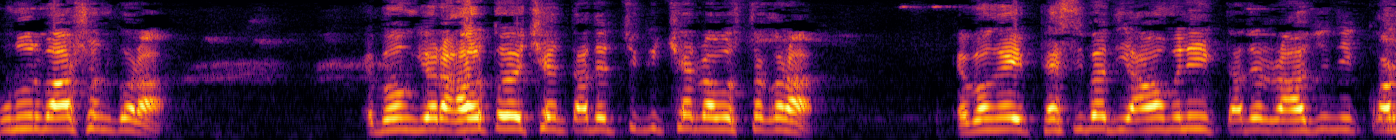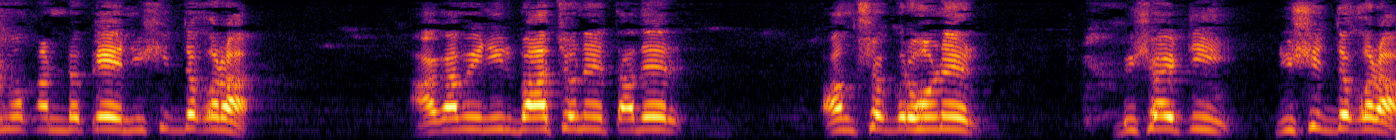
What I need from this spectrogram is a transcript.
পুনর্বাসন করা এবং যারা আহত হয়েছেন তাদের চিকিৎসার ব্যবস্থা করা এবং এই ফ্যাসিবাদী আওয়ামী লীগ তাদের রাজনৈতিক কর্মকাণ্ডকে নিষিদ্ধ করা, আগামী নির্বাচনে তাদের অংশগ্রহণের বিষয়টি নিষিদ্ধ করা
